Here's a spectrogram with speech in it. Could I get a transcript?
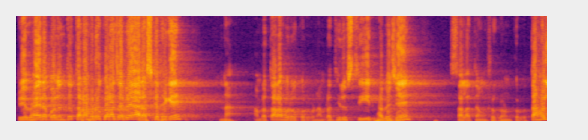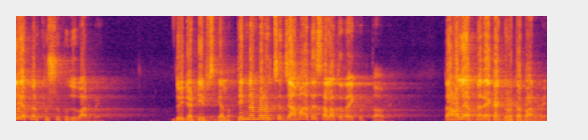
প্রিয় ভাইরা বলেন তো তাড়াহুড়ো করা যাবে আর আজকে থেকে? না, আমরা তাড়াহুড়ো করব না, আমরা ধীরস্থির ভাবে যে সালাতে অংশগ্রহণ করব। তাহলে আপনার খুশু খুদু বাড়বে। দুইটা টিপস গেল। তিন নম্বর হচ্ছে জামাতে সালাত আদায় করতে হবে। তাহলে আপনার একাগ্রতা বাড়বে।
